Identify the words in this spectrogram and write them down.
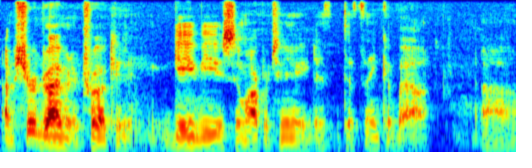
I'm sure driving a truck gave you some opportunity to, to think about, uh,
